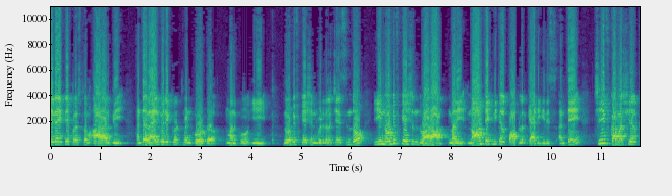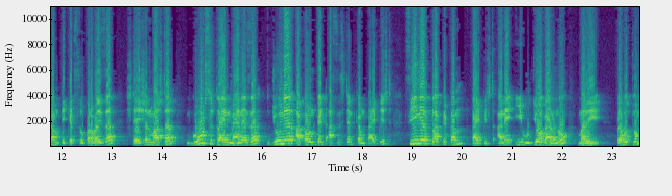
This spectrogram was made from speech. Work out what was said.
ఏదైతే ప్రస్తుతం ఆర్ఆర్బి అంటే రైల్వే రిక్రూట్మెంట్ బోర్డు మనకు ఈ నోటిఫికేషన్ విడుదల చేసిందో ఈ నోటిఫికేషన్ ద్వారా మరి నాన్ టెక్నికల్ పాపులర్ కేటగిరీస్ అంటే chief commercial cum ticket supervisor station master goods train manager junior accountant assistant cum typist senior clerk cum typist అనే ఈ ఉద్యోగాలను మరి ప్రభుత్వం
